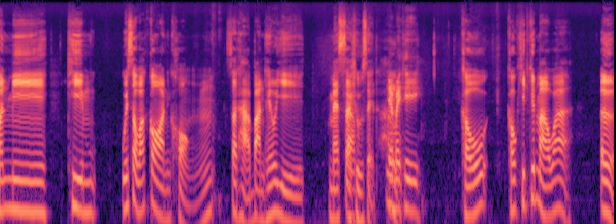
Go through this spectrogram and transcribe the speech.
มันมีทีม วิศวกรของสถาบันเทคโนโลยีแมสซาชูเซตส์ MIT เขาเขาคิดขึ้นมาว่า เออ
